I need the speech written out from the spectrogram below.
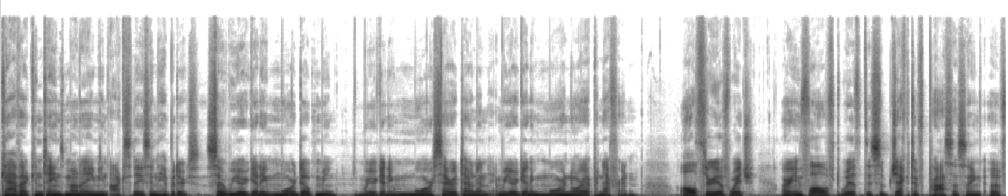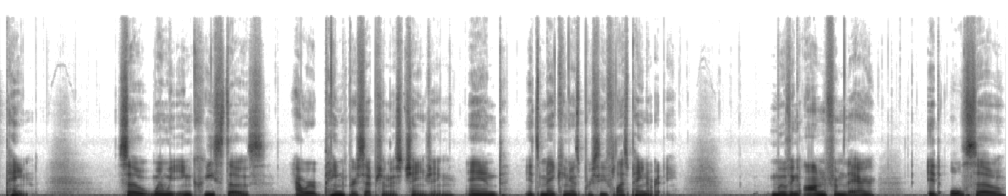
kava contains monoamine oxidase inhibitors. So we are getting more dopamine, we are getting more serotonin, and we are getting more norepinephrine. All three of which are involved with the subjective processing of pain. So when we increase those, our pain perception is changing and it's making us perceive less pain already. Moving on from there, it also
